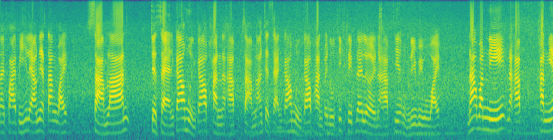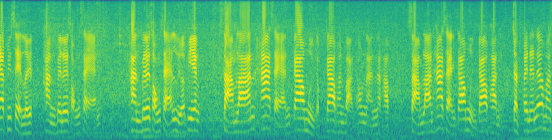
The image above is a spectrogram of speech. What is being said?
ในปลายปีที่แล้วเนี่ยตั้งไว้ 3 ล้าน 799,000นะครับ3ล้าน799,000 ไปดูที่คลิปได้เลยนะครับ ที่ผมรีวิวไว้ ณวันนี้นะครับ คันนี้พิเศษเลยหันไปเลย 200,000หันไปเลย 200,000เหลือเพียง3ล้าน5แสน90,000กับ9,000 บาทเท่านั้นนะครับ3ล้าน5แสน99,000 จัดไฟแนนซ์ได้ประมาณ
